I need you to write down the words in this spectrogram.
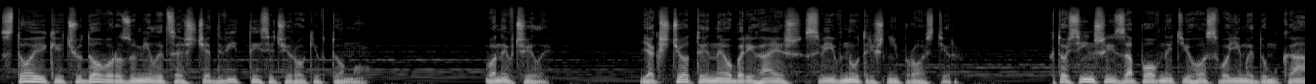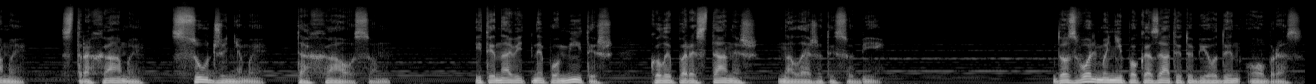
Стоїки чудово розуміли це ще дві тисячі років тому. Вони вчили якщо ти не оберігаєш свій внутрішній простір, хтось інший заповнить його своїми думками, страхами, судженнями та хаосом, і ти навіть не помітиш, коли перестанеш належати собі. Дозволь мені показати тобі один образ.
